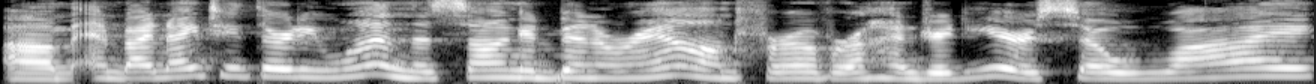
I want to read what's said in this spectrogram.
um, and by 1931, the song had been around for over 100 years. So why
